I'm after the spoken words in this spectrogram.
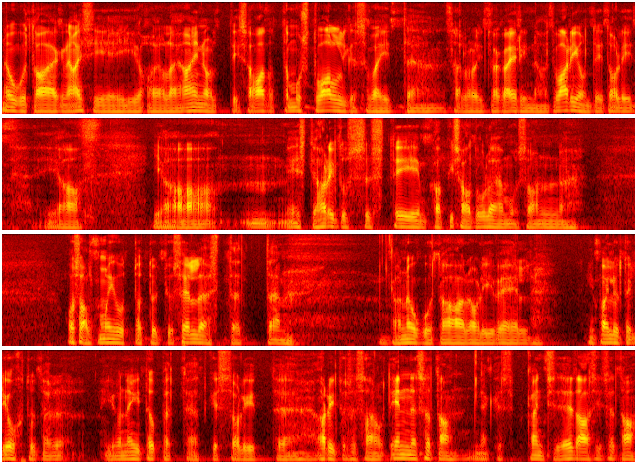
nõukogudeaegne asi ei ole ainult, ei saa vaadata mustvalges, vaid äh, seal olid väga erinevaid varjundeid olid ja, ja mm, Eesti haridussüsteem, ka PISA tulemus on osalt mõjutatud ju sellest, et ähm, ka nõukogude ajal oli veel nii paljudel juhtudel ju neid õpetajaid, kes olid äh, hariduse saanud enne sõda ja kes kandsid edasi seda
